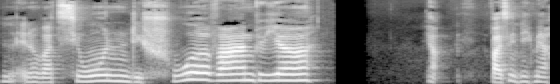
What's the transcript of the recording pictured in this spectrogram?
Innovation, die Schuhe waren wir. Ja, weiß ich nicht mehr.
